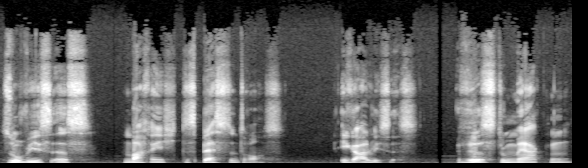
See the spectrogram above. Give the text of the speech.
so wie es ist, mache ich das Beste draus, egal wie es ist, wirst du merken,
